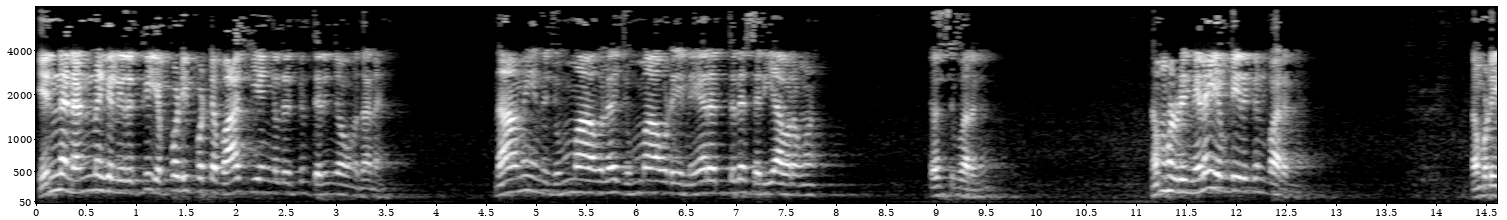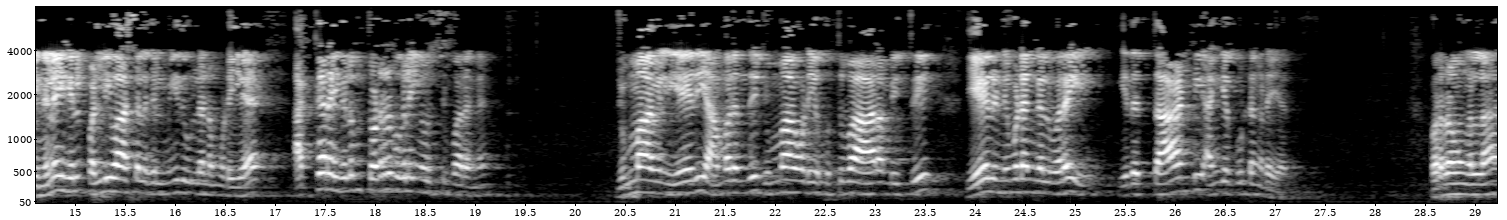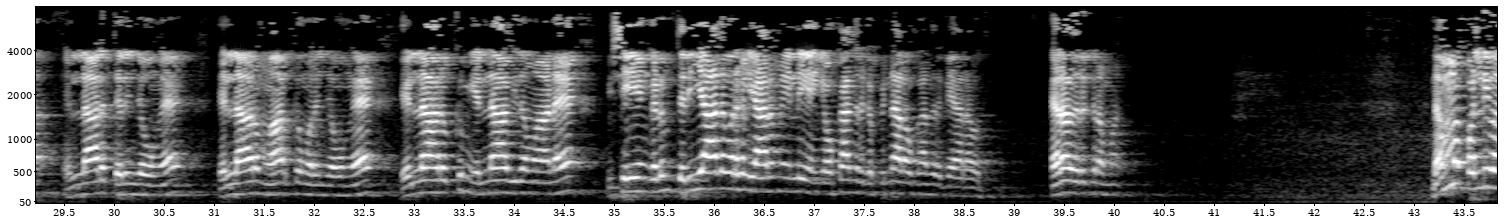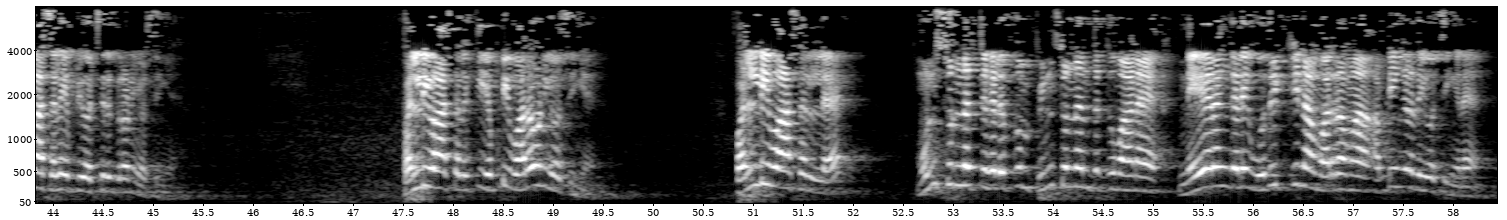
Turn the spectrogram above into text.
என்ன நன்மைகள் இருக்கு எப்படிப்பட்ட வாக்கியங்கள் இருக்குன்னு தெரிஞ்சவங்க தானே? நாமே இந்த ஜும்மாவில் ஜும்மாவுடைய நேரத்துல சரியா வரோமா யோசிச்சு பாருங்க. நம்மளுடைய நிலை எப்படி இருக்குன்னு பாருங்க. நம்முடைய நிலைகள் பள்ளிவாசல்கள் மீது உள்ள நம்முடைய அக்கறைகளும் தொடர்புகளையும் யோசிச்சு பாருங்க. ஜும்மாவில் ஏறி அமர்ந்து ஜும்மாவுடைய குத்துபா ஆரம்பித்து ஏழு நிமிடங்கள் வரை இதை தாண்டி அங்கே கூட்டம் கிடையாது. வர்றவங்கெல்லாம் எல்லாரும் தெரிஞ்சவங்க எல்லாரும் மார்க்கம் அறிஞ்சவங்க எல்லாருக்கும் எல்லா விதமான விஷயங்களும் தெரியாதவர்கள் யாருமே இல்லையே இங்க உட்காந்துருக்க பின்னால உட்காந்துருக்க யாராவது? யாராவது இருக்கிறோமா? நம்ம பள்ளிவாசலை எப்படி வச்சிருக்கிறோம்னு யோசிங்க. பள்ளிவாசலுக்கு எப்படி வரோம்னு யோசிங்க. பள்ளிவாசல்ல முன் சுண்ணத்துகளுக்கும் பின் சுண்ணத்துக்குமான நேரங்களை ஒதுக்கி நாம் வர்றோமா அப்படிங்கறத யோசிங்களேன்.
